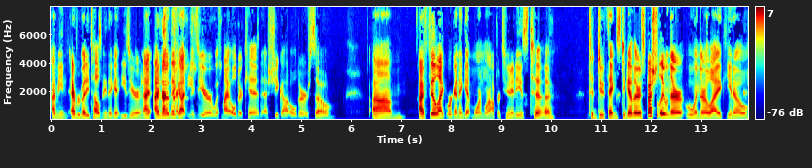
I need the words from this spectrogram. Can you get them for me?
I mean, everybody tells me they get easier, and I, I know they got easier with my older kid as she got older. So, um, I feel like we're going to get more and more opportunities to, to do things together, especially when they're when they're like you know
